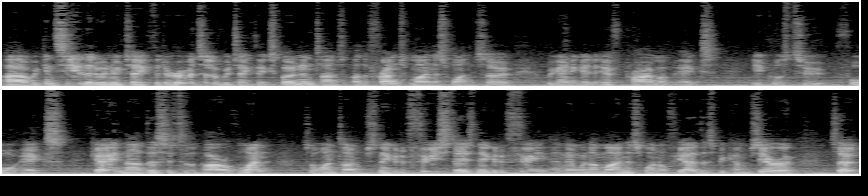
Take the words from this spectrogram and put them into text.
uh, we can see that when we take the derivative, we take the exponent times by the front minus 1. So we're going to get f prime of x equals to 4x. Okay, now this is to the power of 1. So 1 times negative 3 stays negative 3. And then when I minus 1 off here, this becomes 0. So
